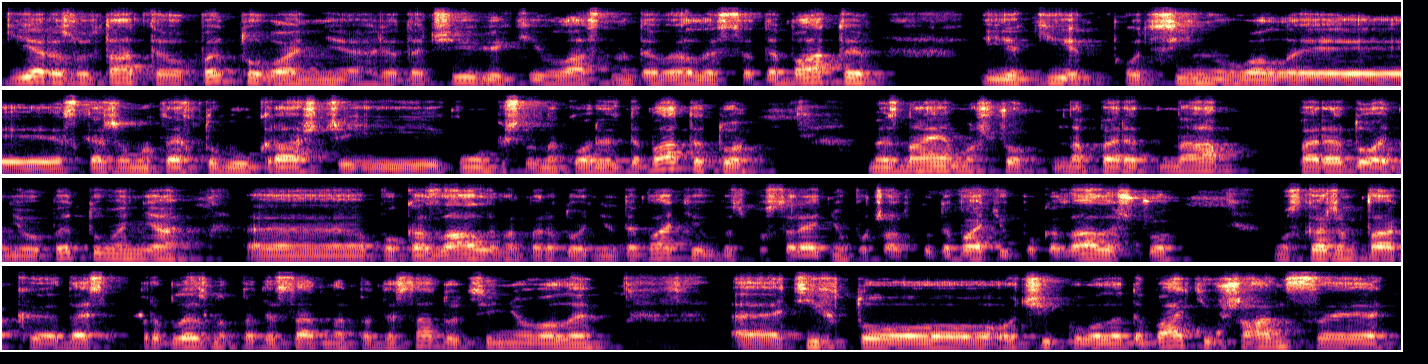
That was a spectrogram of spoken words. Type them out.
є результати опитувань глядачів, які власне дивилися дебати, і які оцінювали, скажімо, те, хто був кращий і кому пішли на користь дебати, то Ми знаємо, що наперед напередодні опитування е, показали напередодні дебатів, безпосередньо початку дебатів показали, що ну скажімо так, десь приблизно 50 на 50 оцінювали е, ті, хто очікували дебатів, шанси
